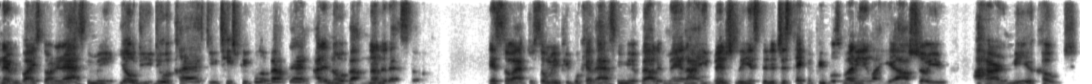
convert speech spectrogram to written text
and everybody started asking me, "Yo, do you do a class? Do you teach people about that?" I didn't know about none of that stuff. And so after so many people kept asking me about it, man, I eventually instead of just taking people's money and like, "Yeah, I'll show you," I hired me a coach,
